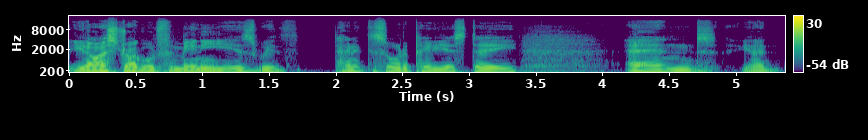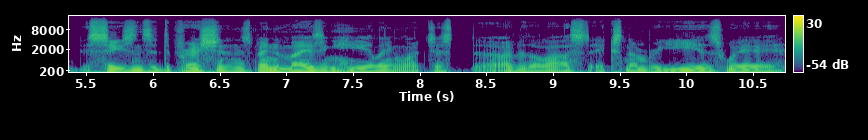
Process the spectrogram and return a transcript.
you know, I struggled for many years with panic disorder, PTSD, and you know, seasons of depression. And it's been amazing healing, like just uh, over the last X number of years, where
